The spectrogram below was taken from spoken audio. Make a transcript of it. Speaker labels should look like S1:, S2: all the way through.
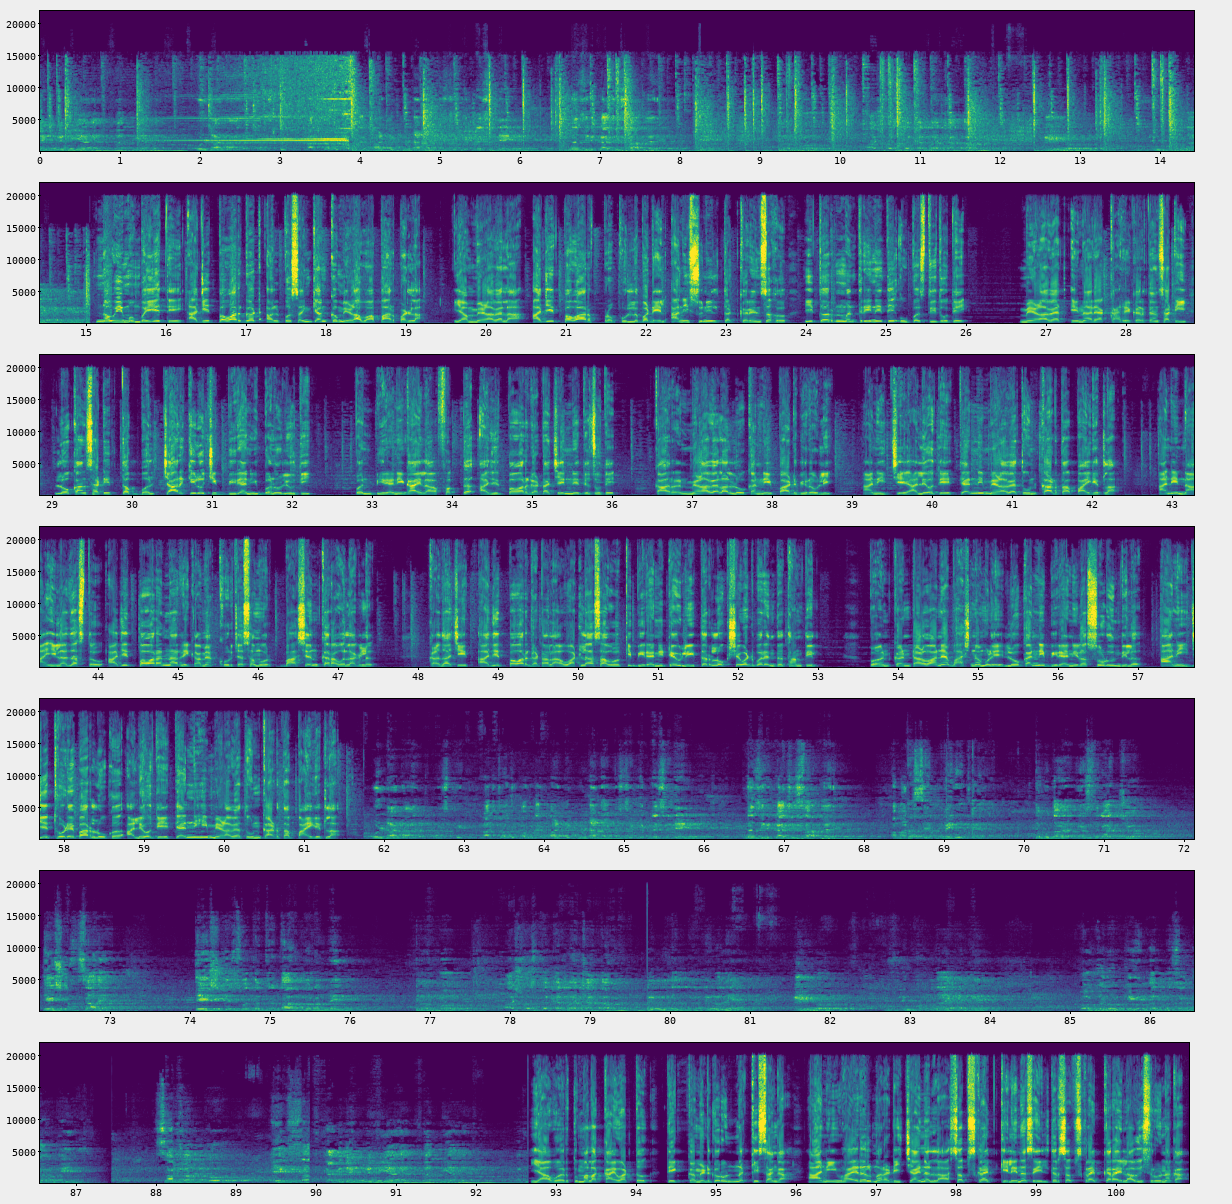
S1: Cabinet में दिया है बुलढाणा राष्ट्रवादी काँग्रेस पार्टी बुलढाणा के प्रेसिडेंट नजीर काजी साहब है मैं उनको आश्वस्त करना चाहता हूँ कई लोग
S2: नवी मुंबई येथे अजित पवार गट अल्पसंख्याक मेळावा पार पडला. या मेळाव्याला अजित पवार प्रफुल्ल पटेल आणि सुनील तटकरेंसह इतर मंत्री नेते उपस्थित होते. मेळाव्यात येणाऱ्या कार्यकर्त्यांसाठी लोकांसाठी तब्बल चार किलोची बिर्याणी बनवली होती. पण बिर्याणी खायला फक्त अजित पवार गटाचे नेतेच होते. कारण मेळाव्याला लोकांनी पाठ फिरवली आणि जे आले होते त्यांनी मेळाव्यातून काढता पाय घेतला. आणि ना इलाजास्तव अजित पवारांना रिकाम्या खुर्च्यासमोर भाषण करावं लागलं. कदाचित अजित पवार गटाला वाटलं असावं की बिर्याणी ठेवली तर लोक शेवटपर्यंत थांबतील. पण कंटाळवाण्या भाषणामुळे लोकांनी बिर्याणीला सोडून दिलं आणि जे थोडेफार लोक आले होते त्यांनीही मेळाव्यातून काढता पाय घेतला.
S1: Buldhana district Rashtravadi Congress party Buldhana district के प्रेसिडेंट नजीर काजी साहब है हमारे से प्रेरित है समुदाय इस राज्य देश का हिस्सा है देश के स्वतंत्रता आंदोलन में उनको आश्वस्त करना चाहता हूँ मदद करने वाले कई लोग मुस्लिम समुदाय बहुजनों के अल्पसंख्यकों की सांसद को एक साथ कैबिनेट में लिया है मत दिया है।
S2: यावर तुम्हाला काय वाटतं ते कमेंट करून नक्की सांगा. आणि व्हायरल मराठी चॅनलला सबस्क्राईब केले नसेल तर सबस्क्राईब करायला विसरू नका.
